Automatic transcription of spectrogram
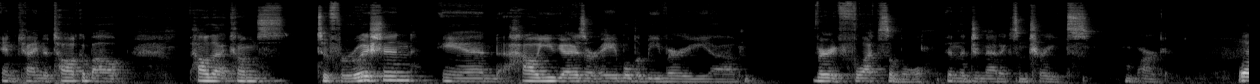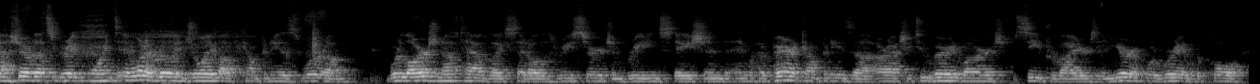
and kind of talk about how that comes to fruition and how you guys are able to be very, uh, very flexible in the genetics and traits market? Yeah, sure. That's a great point. And what I really enjoy about the company is we're um, we're large enough to have, like I said, all this research and breeding stations. And with our parent companies, uh, are actually two very large seed providers in Europe, where we're able to pull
